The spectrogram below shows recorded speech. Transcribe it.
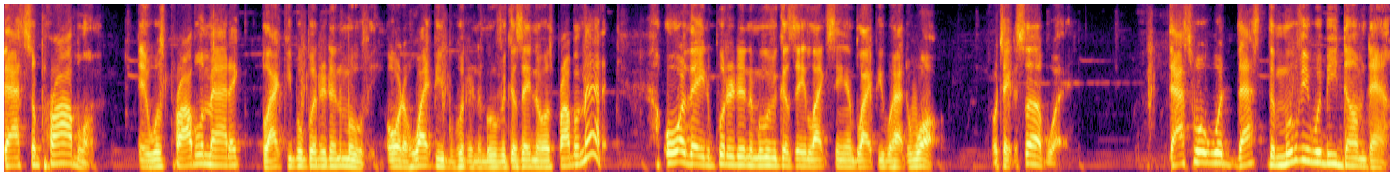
That's a problem. It was problematic. Black people put it in the movie, or the white people put it in the movie because they know it's problematic, or they put it in the movie because they like seeing black people have to walk or take the subway. That's what would that's the movie would be dumbed down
